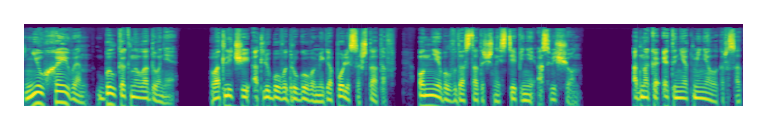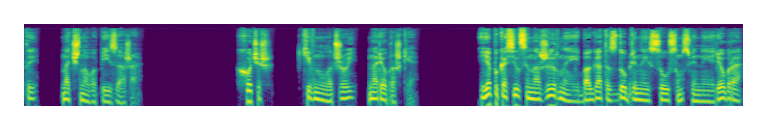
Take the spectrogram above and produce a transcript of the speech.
Нью-Хейвен был как на ладони. В отличие от любого другого мегаполиса штатов, он не был в достаточной степени освещен. Однако это не отменяло красоты ночного пейзажа. «Хочешь?» — кивнула Джой на ребрышке. Я покосился на жирные и богато сдобренные соусом свиные ребра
